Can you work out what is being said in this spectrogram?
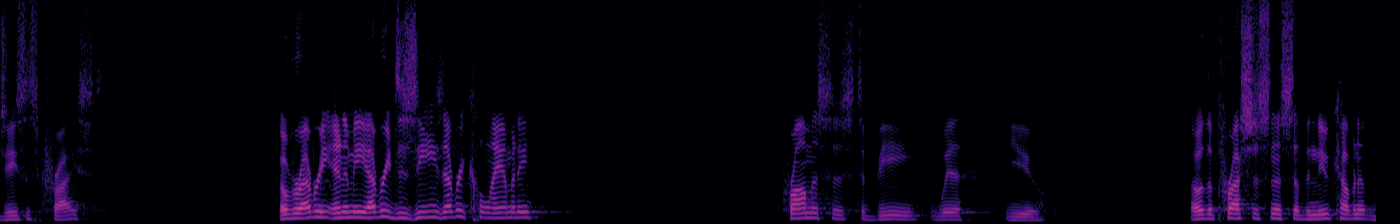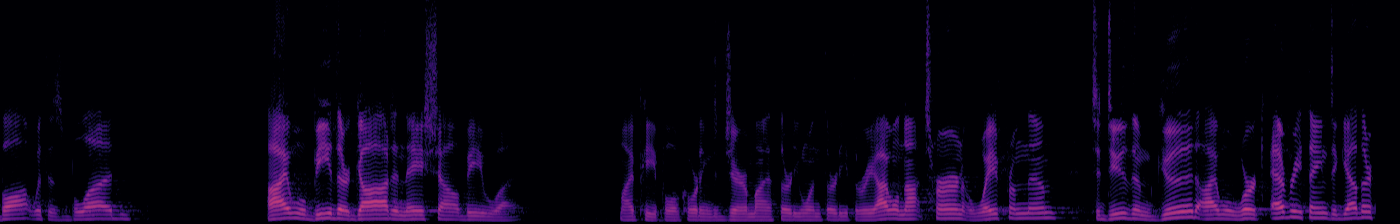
Jesus Christ. Over every enemy, every disease, every calamity, promises to be with you. Oh, the preciousness of the new covenant bought with his blood. I will be their God, and they shall be what? My people, according to Jeremiah 31 33. I will not turn away from them to do them good. I will work everything together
